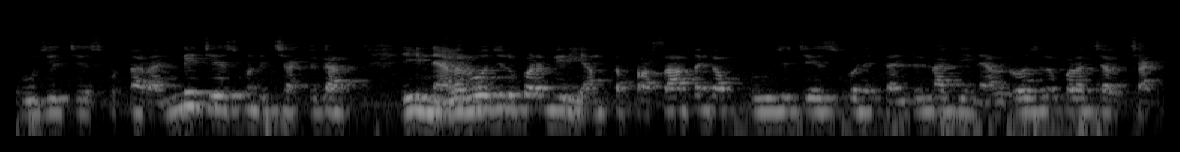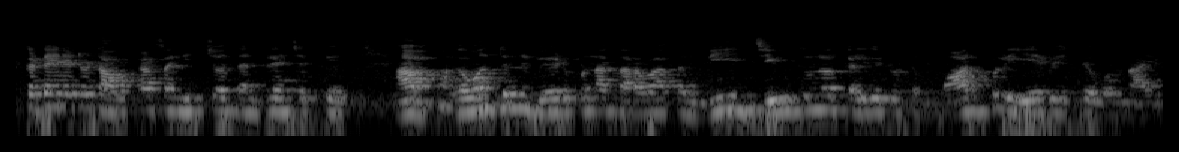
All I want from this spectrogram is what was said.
పూజలు చేసుకుంటున్నారో అన్నీ చేసుకుంటే చక్కగా ఈ నెల రోజులు కూడా మీరు ఎంత ప్రశాంతంగా పూజ చేసుకొని తండ్రి నాకు ఈ నెల రోజులు కూడా చాలా చక్కటైనటువంటి అవకాశాన్ని ఇచ్చో తండ్రి అని చెప్పి ఆ భగవంతుడిని వేడుకున్న తర్వాత మీ జీవితంలో కలిగేటువంటి మార్పులు ఏవైతే ఉన్నాయో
